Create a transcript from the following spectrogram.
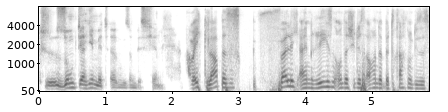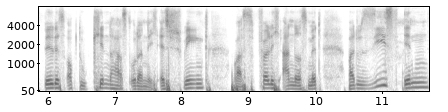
summt ja hier mit irgendwie so ein bisschen. Aber ich glaube, das ist völlig ein Riesenunterschied ist auch in der Betrachtung dieses Bildes, ob du Kinder hast oder nicht. Es schwingt was völlig anderes mit, weil du siehst in,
